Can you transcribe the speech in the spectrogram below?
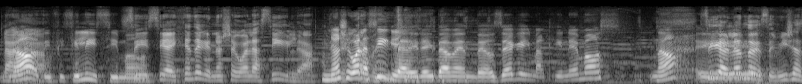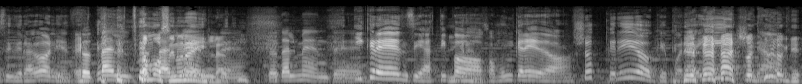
Claro. no, dificilísimo. Sí, sí, hay gente que no llegó a la sigla. No llegó a la sigla directamente, o sea que imaginemos, ¿no? Sigue Eh, hablando de semillas y dragones. Total, Estamos en una totalmente, isla. Totalmente. Y creencias, tipo creencias. como un credo. Yo creo que por ahí. Yo mirá, creo que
